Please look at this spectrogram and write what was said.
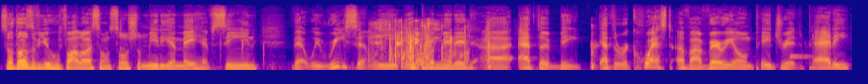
So, those of you who follow us on social media may have seen that we recently implemented uh, at the at the request of our very own Patriot Patty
